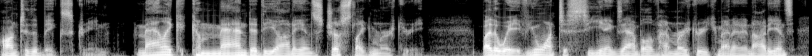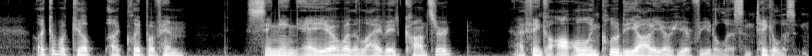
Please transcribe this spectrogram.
onto the big screen. Malek commanded the audience just like Mercury. By the way, if you want to see an example of how Mercury commanded an audience, look up a clip of him singing Ayo at the Live Aid concert. I think I'll, I'll include the audio here for you to listen. Take a listen.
